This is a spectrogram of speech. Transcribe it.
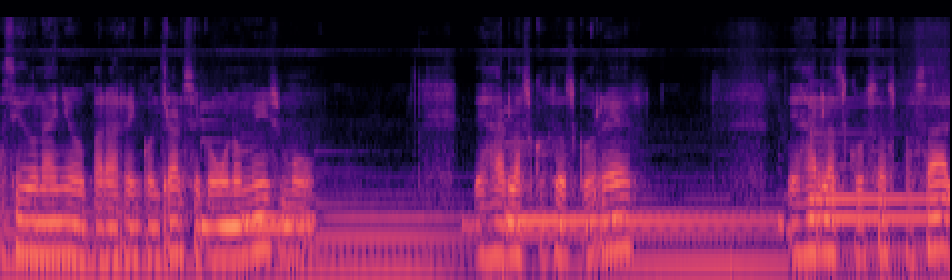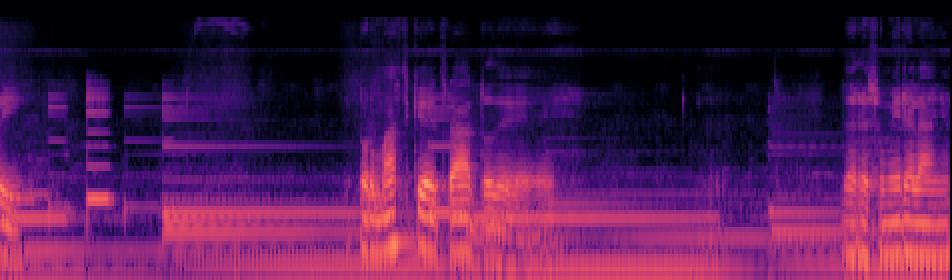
Ha sido un año para reencontrarse con uno mismo, dejar las cosas correr, dejar las cosas pasar y por más que trato de de resumir el año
